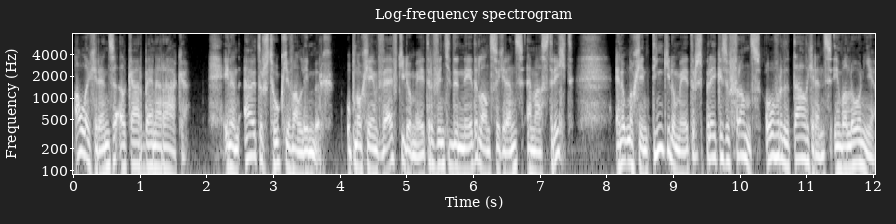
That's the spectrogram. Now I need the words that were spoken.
alle grenzen elkaar bijna raken. In een uiterst hoekje van Limburg. Op nog geen vijf kilometer vind je de Nederlandse grens en Maastricht. En op nog geen tien kilometer spreken ze Frans over de taalgrens in Wallonië.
